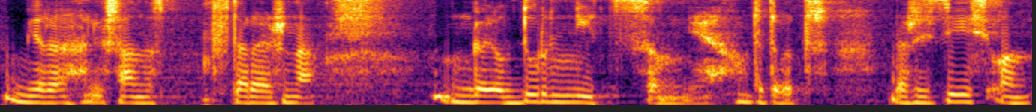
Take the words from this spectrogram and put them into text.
Мира Александра, вторая жена, говорил «дурница мне». Вот это вот даже здесь он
